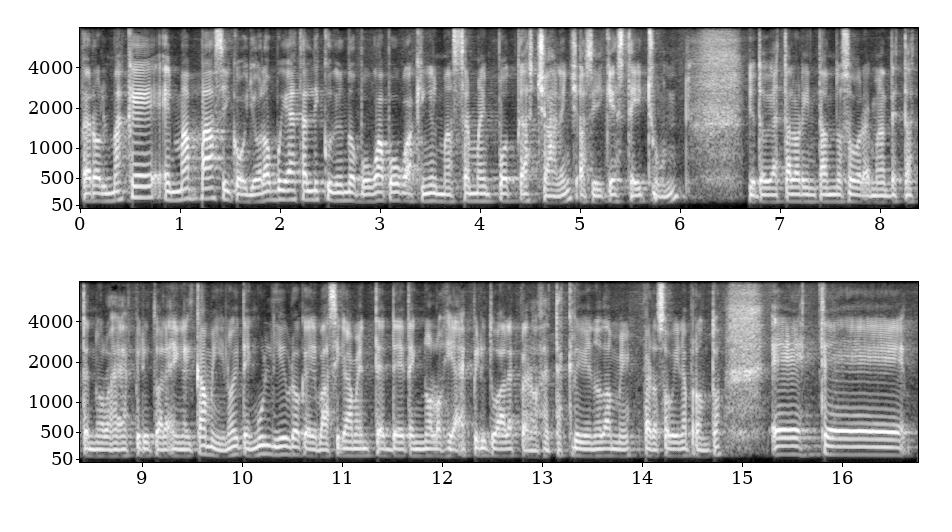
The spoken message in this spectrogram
Pero el más que el más básico, yo los voy a estar discutiendo poco a poco aquí en el Mastermind Podcast Challenge, así que stay tuned. Yo te voy a estar orientando sobre más de estas tecnologías espirituales en el camino. Y tengo un libro que básicamente es de tecnologías espirituales, pero se está escribiendo también, pero eso viene pronto. Este,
